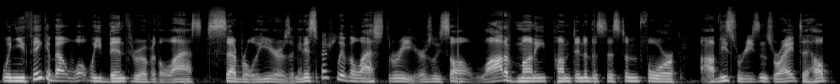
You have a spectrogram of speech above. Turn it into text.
when you think about what we've been through over the last several years, I mean, especially over the last three years, we saw a lot of money pumped into the system for obvious reasons, right? To help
